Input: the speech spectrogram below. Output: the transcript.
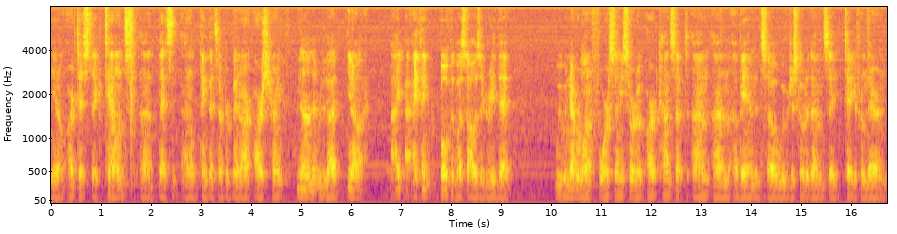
you know artistic talents. Uh, that's I don't think that's ever been our, our strength. No, not really. But you know, I I think both of us always agreed that we would never want to force any sort of art concept on on a band, and so we would just go to them and say take it from there. And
